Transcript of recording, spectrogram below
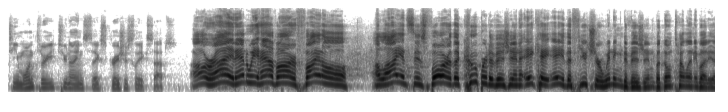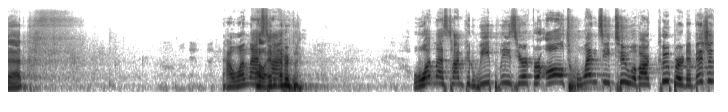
Team 13296 graciously accepts. All right, and we have our final alliances for the Cooper division, aka the future winning division, but don't tell anybody that. Now, one last Oh, and time. everybody. One last time, could we please hear it for all 22 of our Cooper Division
